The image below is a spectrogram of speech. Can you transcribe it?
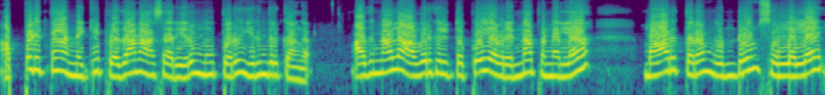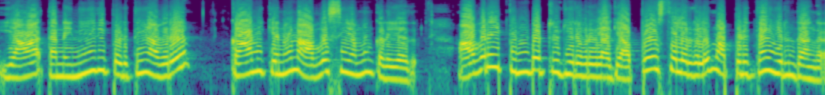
அப்படித்தான் அன்னைக்கு பிரதான ஆசாரியரும் மூப்பரும் இருந்திருக்காங்க. அதனால அவர்கள்ட்ட போய் அவர் என்ன பண்ணலை? மாறுத்தரம் ஒன்றும் சொல்லலை. யா தன்னை நீதிப்படுத்தியும் அவர் காமிக்கணும்னு அவசியமும் கிடையாது. அவரை பின்பற்றுகிறவர்களாகிய அப்போஸ்தலர்களும் அப்படித்தான் இருந்தாங்க.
